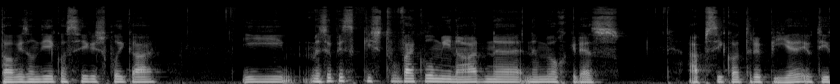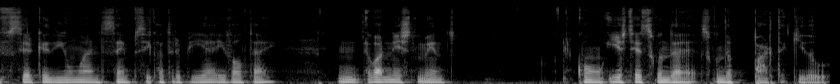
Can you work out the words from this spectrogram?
Talvez um dia consiga explicar. E, mas eu penso que isto vai culminar na, no meu regresso à psicoterapia. Eu tive cerca de um ano sem psicoterapia e voltei. Agora, neste momento, com. E esta é a segunda, segunda parte aqui do,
